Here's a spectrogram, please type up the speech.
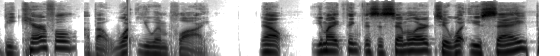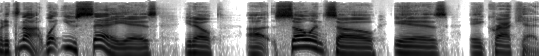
be careful about what you imply. Now, you might think this is similar to what you say, but it's not. What you say is, you know, so and so is a crackhead.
